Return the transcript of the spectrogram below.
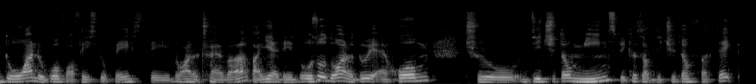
don't want to go for face to face, they don't want to travel, but yet they also don't want to do it at home through digital means because of digital fatigue.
